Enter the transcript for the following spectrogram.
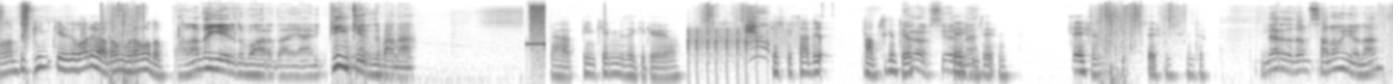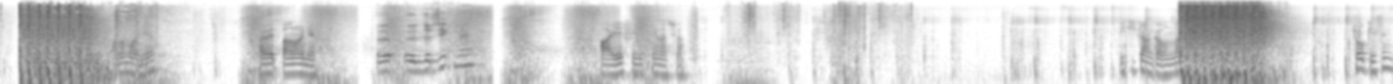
Bana bir pink girdi var ya adam vuramadım. Bana da girdi bu arada yani. Pink girdi bana. Ya pink hepimize giriyor ya. Keşke sadece... Tamam sıkıntı yok. Crocs, Safe'im ölme. safe'im. Safe'im. Safe'im sıkıntı yok. Nerede adam? Sana oynuyor lan. Bana mı oynuyor? Evet bana oynuyor. Ö- öldürecek mi? Hayır finishleyemez şu an. İki kanka bunlar. Çok iyisin.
